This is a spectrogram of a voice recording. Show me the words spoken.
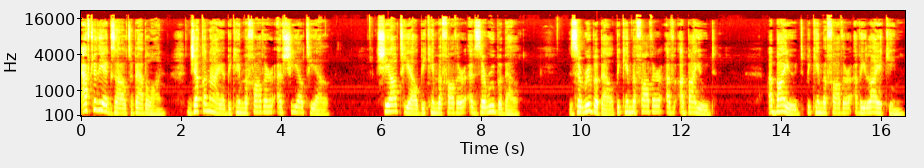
After the exile to Babylon, Jeconiah became the father of Shealtiel. Shealtiel became the father of Zerubbabel. Zerubbabel became the father of Abiud. Abiud became the father of Eliakim.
